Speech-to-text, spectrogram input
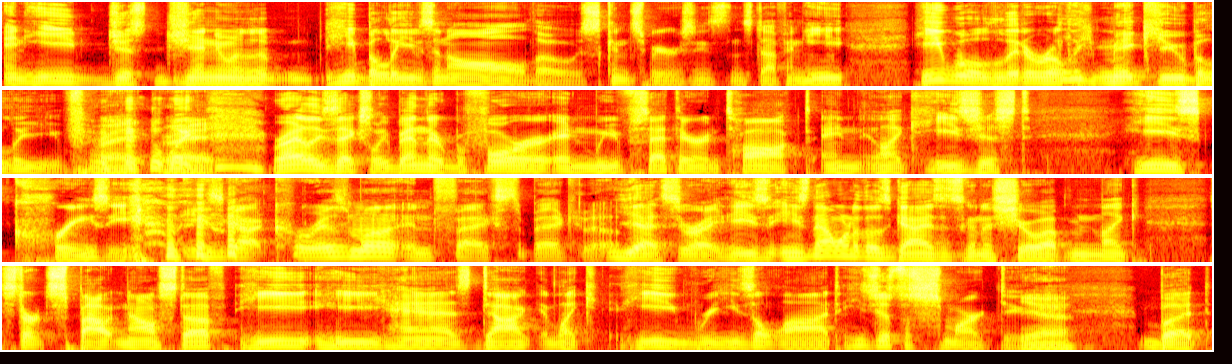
and he just genuinely he believes in all those conspiracies and stuff and he he will literally make you believe Right, Like, right. riley's actually been there before and we've sat there and talked and like he's just he's crazy He's got charisma and facts to back it up. yes right he's he's not one of those guys that's going to show up and like start spouting out stuff he he has doc like he reads a lot he's just a smart dude Yeah. but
